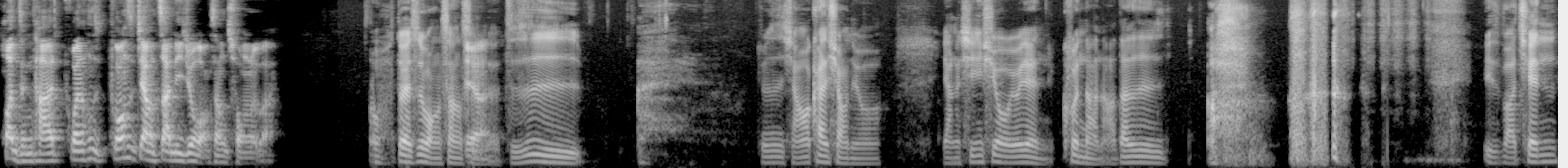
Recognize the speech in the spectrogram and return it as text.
换成他，光是光是这样战力就往上冲了吧？哦，对，是往上升的。只是，唉，就是想要看小牛养新秀有点困难啊。但是啊。一直把钱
